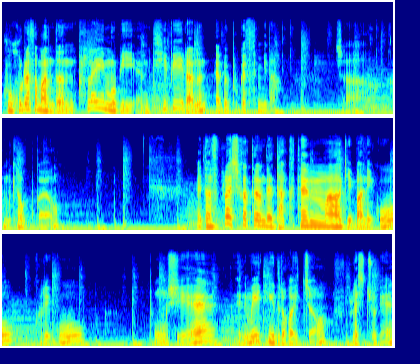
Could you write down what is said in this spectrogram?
구글에서 만든 Play Movie and TV라는 앱을 보겠습니다. 자, 한번 켜볼까요? 일단 splash가 뜨는데 dark theme 기반이고 그리고 동시에 animating이 들어가 있죠. Splash 쪽에.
